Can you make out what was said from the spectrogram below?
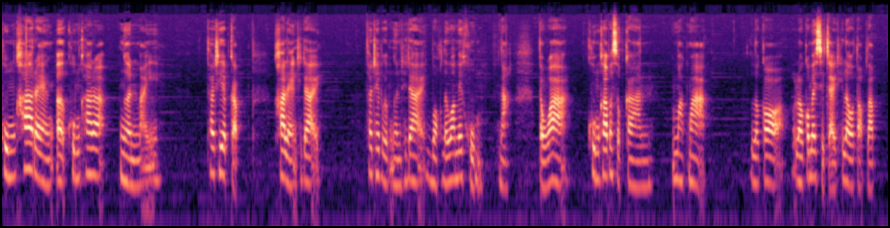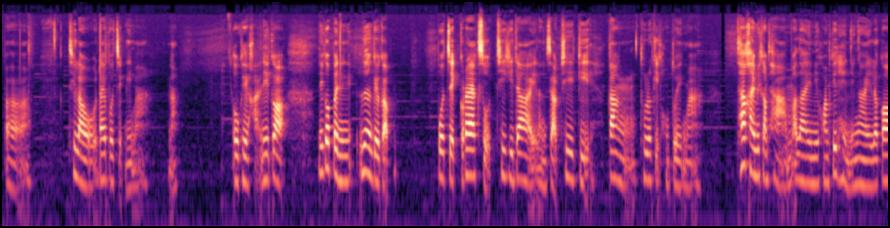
คุ้มค่าแรงเออคุ้มค่าเงินไหม ถ้าเทียบกับค่าแรงที่ได้ ถ้าเทียบกับเงินที่ได้ บอกเลยว่าไม่คุ้มนะแต่ว่าคุ้มค่าประสบการณ์มาก ๆ แล้วก็เราก็ไม่เสียใจที่เราตอบรับที่เราได้โปรเจกต์นี้มานะโอเคค่ะนี่ก็นี่ก็เป็นเรื่องเกี่ยวกับ โปรเจกต์แรกสุดที่กีได้หลังจากที่กีตั้งธุรกิจของตัวเองมา ถ้าใครมีคำถามอะไรมีความคิดเห็นยังไง แล้วก็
